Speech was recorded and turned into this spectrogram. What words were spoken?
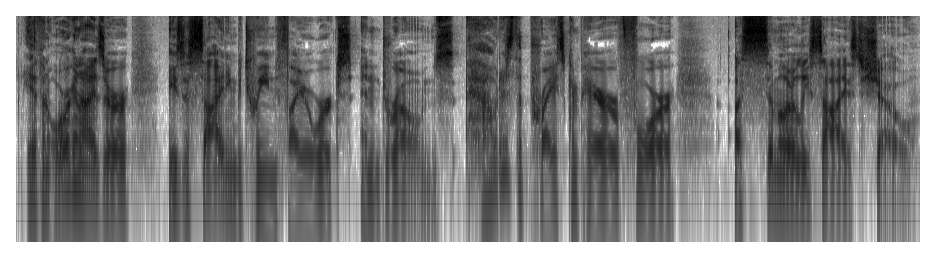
If an organizer is deciding between fireworks and drones, how does the price compare for a similarly sized show?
